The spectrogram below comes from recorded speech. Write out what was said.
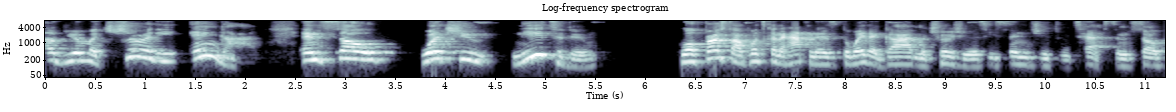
of your maturity in God. And so what you need to do well, first off, what's going to happen is the way that God matures you is He sends you through tests. And so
